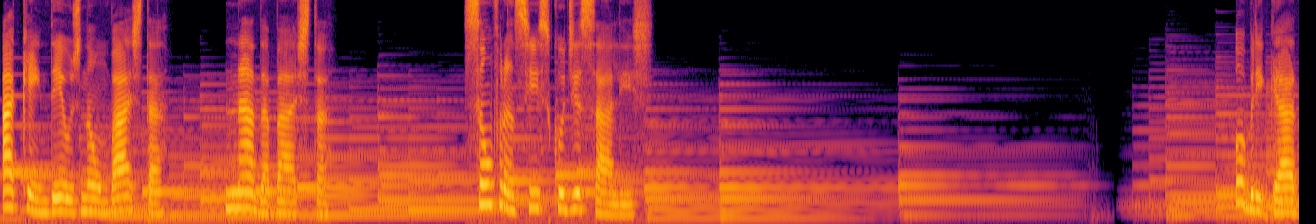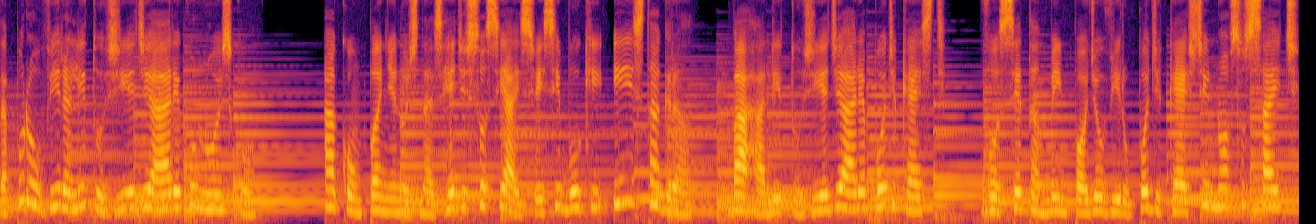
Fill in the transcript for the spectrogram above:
A quem Deus não basta, nada basta. São Francisco de Sales Obrigada por ouvir a liturgia diária conosco. Acompanhe-nos nas redes sociais Facebook e Instagram, barra Liturgia Diária Podcast. Você também pode ouvir o podcast em nosso site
